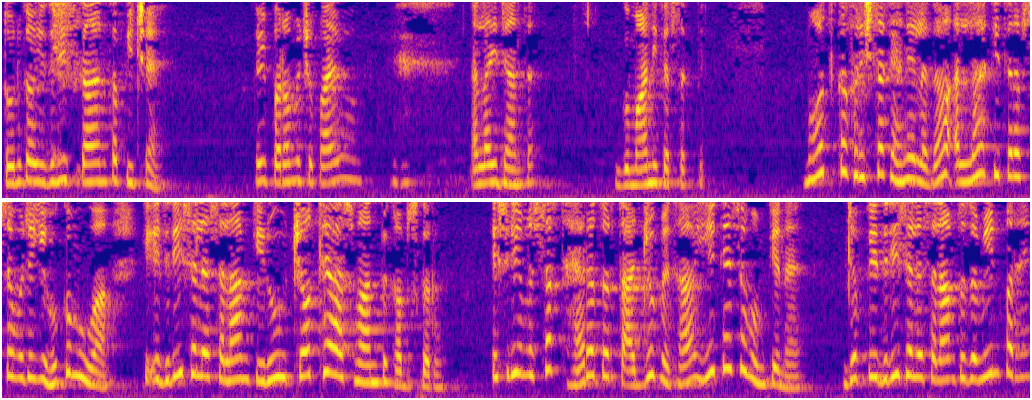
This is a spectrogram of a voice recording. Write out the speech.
تو ان کا ادریس کہاں، ان کا پیچھے ہے کئی پروں میں چھپائے ہوئے اللہ ہی جانتا گما نہیں کر سکتے موت کا فرشتہ کہنے لگا، اللہ کی طرف سے مجھے یہ حکم ہوا کہ ادریس علیہ السلام کی روح چوتھے آسمان پہ قبض کروں۔ اس لیے میں سخت حیرت اور تعجب میں تھا، یہ کیسے ممکن ہے؟ جبکہ ادریس علیہ السلام تو زمین پر ہے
